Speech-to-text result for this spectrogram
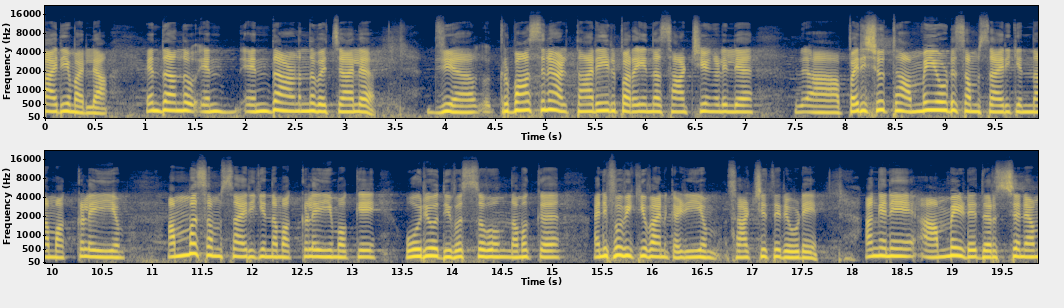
കാര്യമല്ല. എന്താന്ന് എന്താണെന്ന് വെച്ചാൽ കൃപാസന അൾത്താരയിൽ പറയുന്ന സാക്ഷ്യങ്ങളിൽ പരിശുദ്ധ അമ്മയോട് സംസാരിക്കുന്ന മക്കളെയും അമ്മ സംസാരിക്കുന്ന മക്കളെയും ഒക്കെ ഓരോ ദിവസവും നമുക്ക് അനുഭവിക്കുവാൻ കഴിയും സാക്ഷ്യത്തിലൂടെ. അങ്ങനെ അമ്മയുടെ ദർശനം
